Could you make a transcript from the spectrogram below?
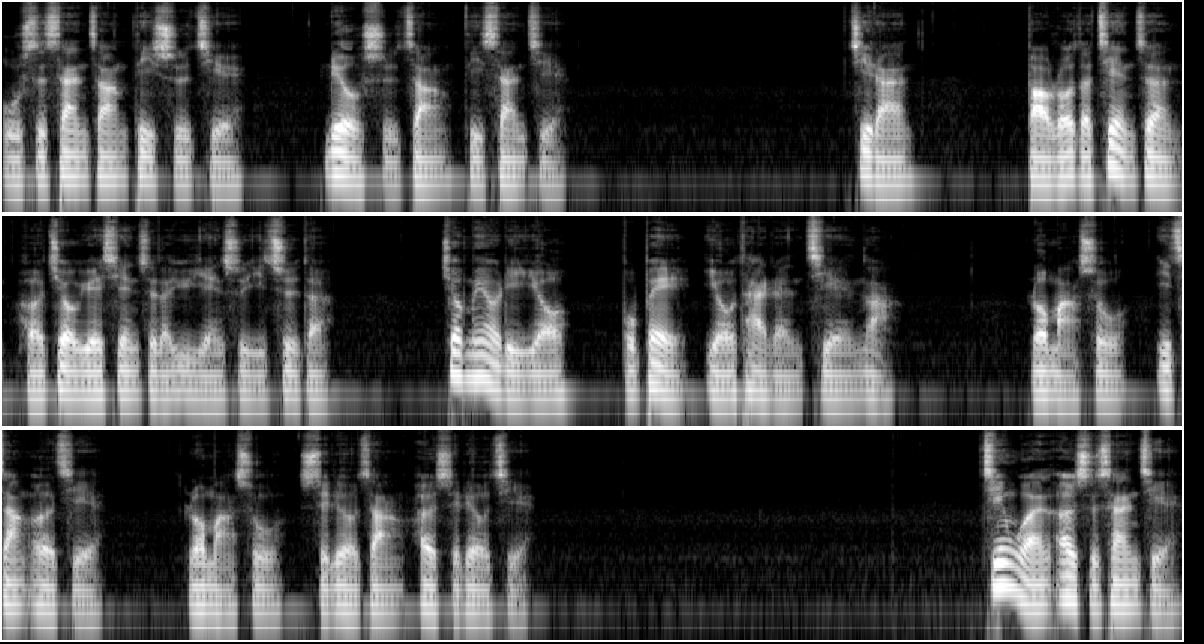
五十三章第十节、六十章第三节。既然保罗的见证和旧约先知的预言是一致的，就没有理由不被犹太人接纳。罗马书一章二节，罗马书十六章二十六节，经文二十三节，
